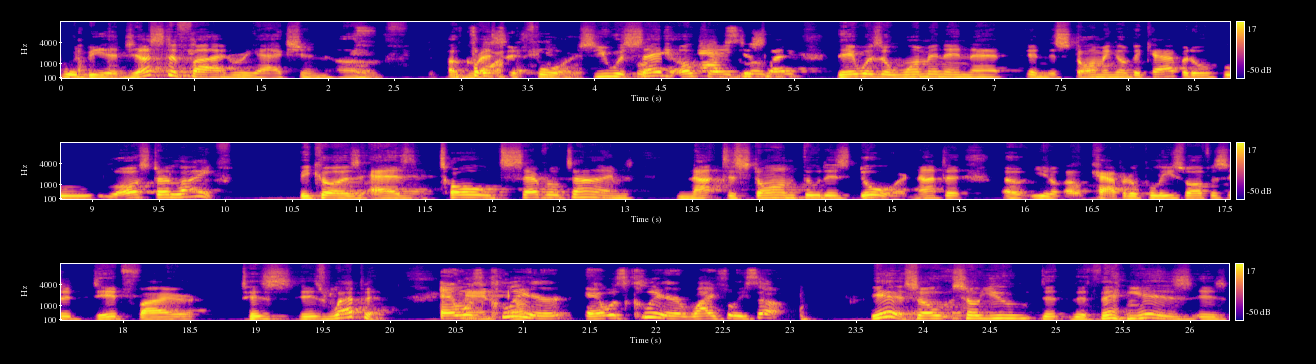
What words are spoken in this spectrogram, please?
would be a justified reaction of aggressive force. You would say, okay, Absolutely. just like there was a woman in that in the storming of the Capitol who lost her life because as told several times not to storm through this door not to uh, you know a capitol police officer did fire his his weapon. And was and, clear uh, and was clear rightfully so. Yeah so so you the, the thing is is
